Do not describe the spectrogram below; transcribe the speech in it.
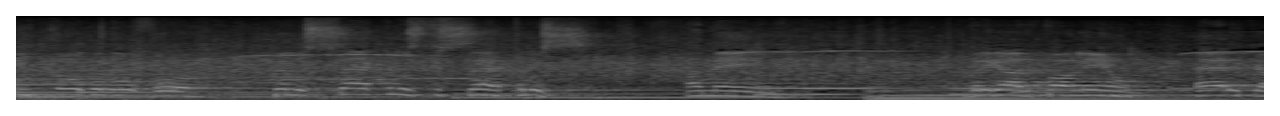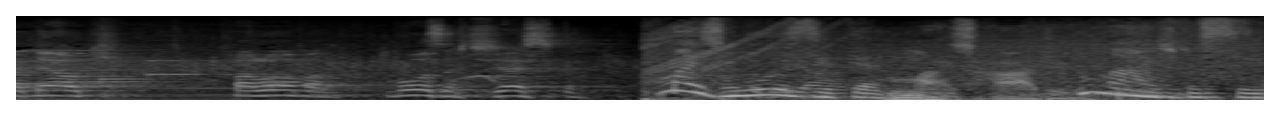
e todo o louvor, pelos séculos dos séculos. Amém. Obrigado, Paulinho, Érica, Melk, Paloma, Mozart, Jéssica. Mais música. Mais rádio. Mais você.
